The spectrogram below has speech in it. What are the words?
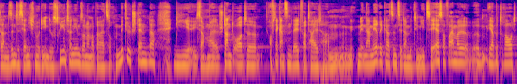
dann sind es ja nicht nur die Industrieunternehmen, sondern auch bereits auch Mittelständler, die, ich sag mal, Standorte auf der ganzen Welt verteilt haben. In Amerika sind sie dann mit dem ICS auf einmal äh, ja betraut.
